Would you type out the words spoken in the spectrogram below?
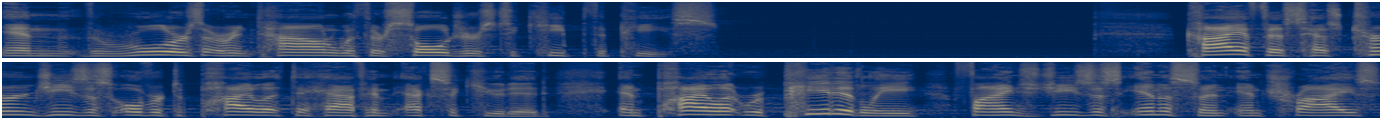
and the rulers are in town with their soldiers to keep the peace. Caiaphas has turned Jesus over to Pilate to have him executed, and Pilate repeatedly finds Jesus innocent and tries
